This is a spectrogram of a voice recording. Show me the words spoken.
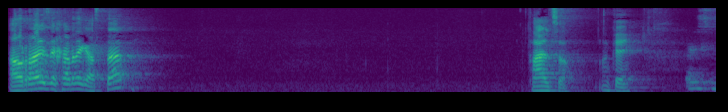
¿Ahorrar es dejar de gastar? Falso, ok. Falso.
